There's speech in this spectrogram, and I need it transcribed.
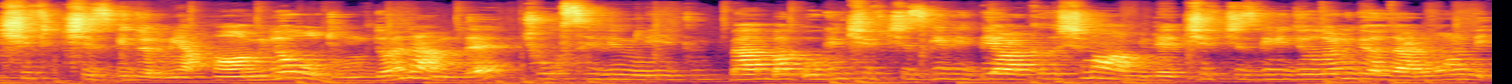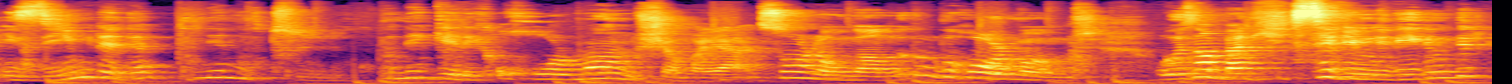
Çift çizgi dönemi. Yani hamile olduğum dönemde çok sevimliydim. Ben bak o gün çift çizgi bir arkadaşım hamile. Çift çizgi videolarını gönderdim. Onu da izleyeyim dedim. Bu ne mutluluk. Bu ne gerek? O hormonmuş ama yani. Sonra onu anladım. Bu hormonmuş. O yüzden ben hiç sevimli değilimdir.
